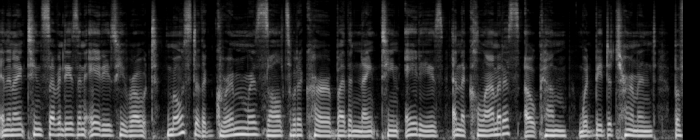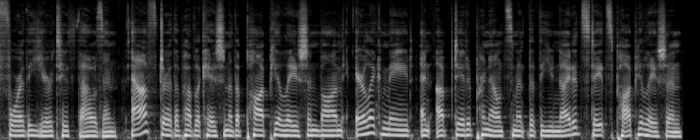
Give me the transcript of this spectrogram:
In the 1970s and 80s, he wrote, most of the grim results would occur by the 1980s, and the calamitous outcome would be determined before the year 2000. After the publication of the population bomb, Ehrlich made an updated pronouncement that the United States population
